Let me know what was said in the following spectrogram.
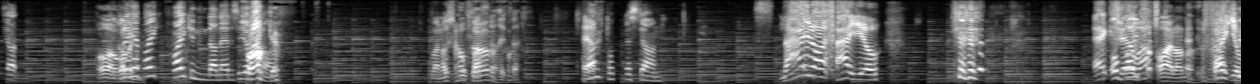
Stian. Å, Kan jeg ha det bike, biken din der nede, som gjør Fuck! noe? Det var nok fart der ute. Vent på Christian. Nei, nå er jeg Jeg Å, ser bike. hvert Å, jeg landa. Fagio.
